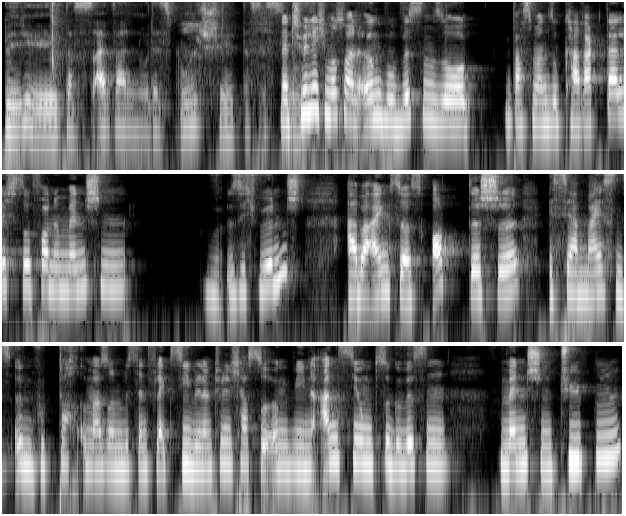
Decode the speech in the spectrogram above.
Bild. Das ist einfach nur das Bullshit. Das ist so. Natürlich muss man irgendwo wissen, so was man so charakterlich so von einem Menschen sich wünscht. Aber eigentlich so das Optische ist ja meistens irgendwo doch immer so ein bisschen flexibel. Natürlich hast du irgendwie eine Anziehung zu gewissen Menschentypen.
